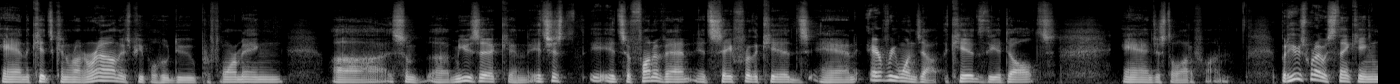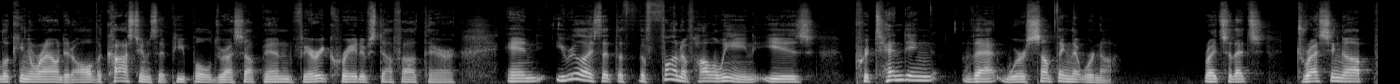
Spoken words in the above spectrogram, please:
and the kids can run around. There's people who do performing. Uh, some uh, music and it's just it's a fun event it's safe for the kids and everyone's out the kids the adults and just a lot of fun. But here's what I was thinking looking around at all the costumes that people dress up in, very creative stuff out there. And you realize that the, the fun of Halloween is pretending that we're something that we're not, right? So that's dressing up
